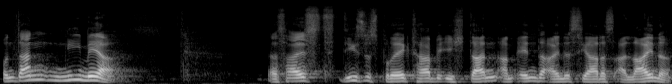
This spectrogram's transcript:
und dann nie mehr. Das heißt, dieses Projekt habe ich dann am Ende eines Jahres alleine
